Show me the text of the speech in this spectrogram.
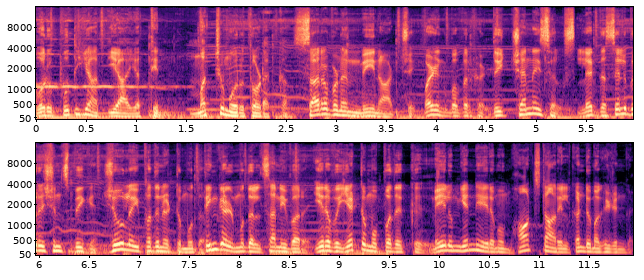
ஒரு புதிய அத்தியாயத்தின் மற்றும் ஒரு தொடக்கம். சரவணன் மீனாட்சி வழங்குபவர்கள். The Chennai silks let the celebrations begin ஜூலை பதினெட்டு முதல். திங்கள் முதல் சனி வரை இரவு எட்டு முப்பதுக்கு மேலும் எந்நேரமும் ஹாட் ஸ்டாரில் கண்டு மகிழுங்கள்.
